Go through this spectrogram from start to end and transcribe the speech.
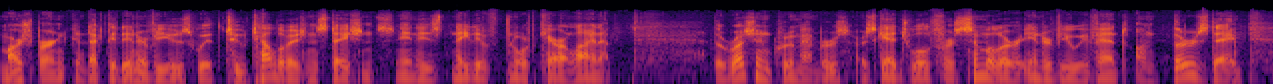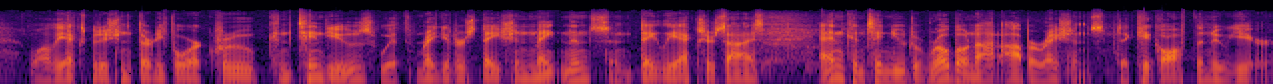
Marshburn conducted interviews with two television stations in his native North Carolina. The Russian crew members are scheduled for a similar interview event on Thursday, while the Expedition 34 crew continues with regular station maintenance and daily exercise and continued Robonaut operations to kick off the new year.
